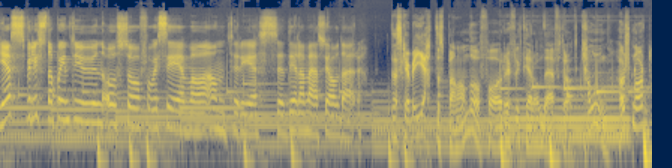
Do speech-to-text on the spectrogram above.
Yes, vi lyssnar på intervjun och så får vi se vad Ann-Therese delar med sig av där. Det ska bli jättespännande att få reflektera om det efteråt. Kanon, hörs snart!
